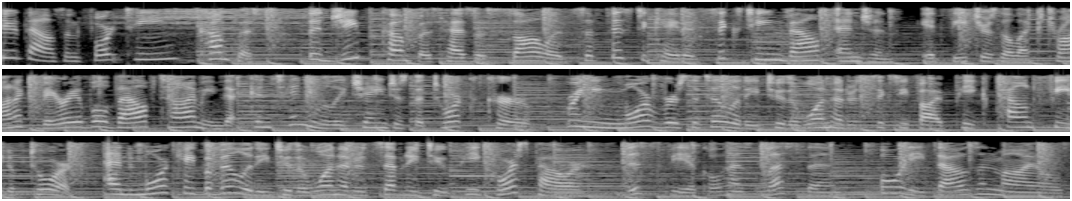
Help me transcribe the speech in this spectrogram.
2014 Compass. The Jeep Compass has a solid, sophisticated 16-valve engine. It features electronic variable valve timing that continually changes the torque curve, bringing more versatility to the 165 peak pound-feet of torque and more capability to the 172 peak horsepower. This vehicle has less than 40,000 miles.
